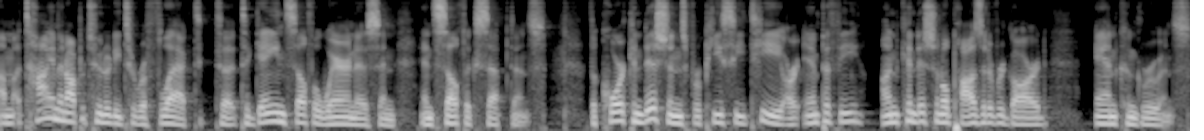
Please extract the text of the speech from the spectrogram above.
um, a time and opportunity to reflect, to, to gain self awareness and, and self acceptance. The core conditions for PCT are empathy, unconditional positive regard, and congruence.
